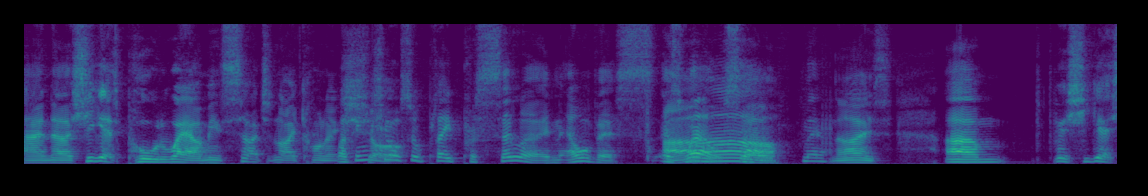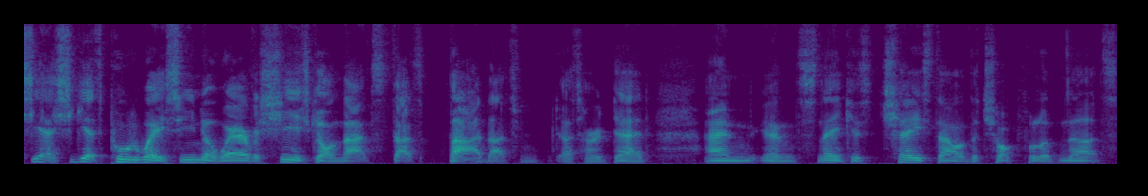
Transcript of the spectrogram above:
And uh, she gets pulled away. I mean, such an iconic I think shot. she also played Priscilla in Elvis as well. Ah, So yeah. nice. Um, but she gets yeah, she gets pulled away. So you know wherever she's gone, that's that's bad. That's that's her dead. And and Snake is chased out of the chock full of nuts.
